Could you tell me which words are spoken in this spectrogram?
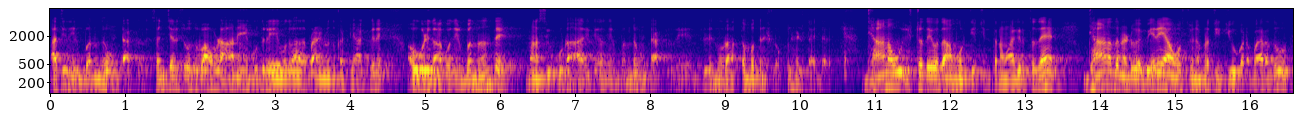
ಅತಿ ನಿರ್ಬಂಧ ಉಂಟಾಗ್ತದೆ. ಸಂಚರಿಸುವ ಸ್ವಭಾವವುಳ್ಳ ಆನೆ, ಕುದುರೆ ಮೊದಲಾದ ಪ್ರಾಣಿಗಳನ್ನು ಕಟ್ಟಿ ಹಾಕಿದರೆ ಅವುಗಳಿಗಾಗುವ ನಿರ್ಬಂಧದಂತೆ ಮನಸ್ಸಿಗೂ ಕೂಡ ಆ ರೀತಿಯಾದ ನಿರ್ಬಂಧ ಉಂಟಾಗ್ತದೆ ಅಂತೇಳಿ ನೂರ ಹತ್ತೊಂಬತ್ತನೇ ಶ್ಲೋಕದಲ್ಲಿ ಹೇಳ್ತಾ ಇದ್ದಾರೆ. ಧ್ಯಾನವು ಇಷ್ಟ ದೇವತಾ ಮೂರ್ತಿಯ ಚಿಂತನವಾಗಿರುತ್ತದೆ. ಧ್ಯಾನದ ನಡುವೆ ಬೇರೆ ಯಾವ ವಸ್ತುವಿನ ಪ್ರತೀತಿಯೂ ಬರಬಾರದು.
